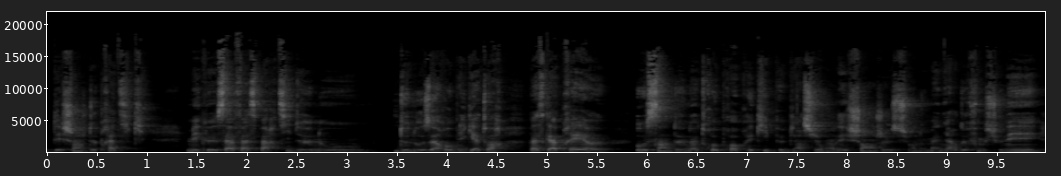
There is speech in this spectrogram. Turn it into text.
d'échanges de, pratiques, mais que ça fasse partie de nos, heures obligatoires. Parce qu'après, euh, au sein de notre propre équipe, bien sûr, on échange sur nos manières de fonctionner,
